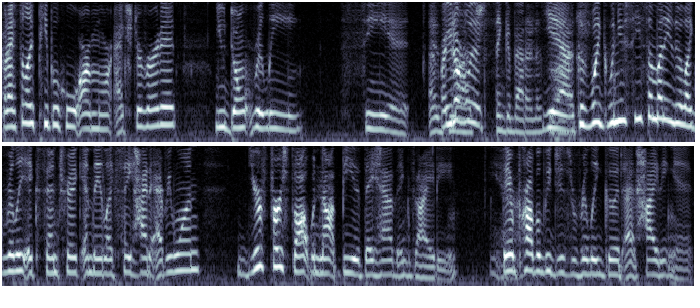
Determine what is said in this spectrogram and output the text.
But I feel like people who are more extroverted, you don't really see it as or you don't really think about it as Yeah, because like when you see somebody, they're like really eccentric and they like say hi to everyone. Your first thought would not be that they have anxiety. Yeah. They're probably just really good at hiding it.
